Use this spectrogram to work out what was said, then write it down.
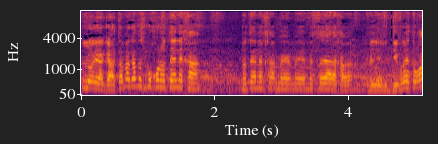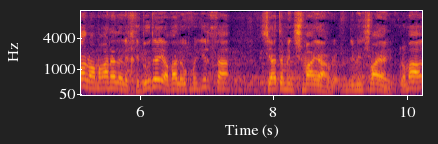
לא יגעת, והקדוש ברוך הוא נותן לך, נותן לך, מסייע לך. ולדברי תורה לא אמרן אלא לחידודי, אבל לאוקמי גרסא, סייעתא מן שמיא. כלומר,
